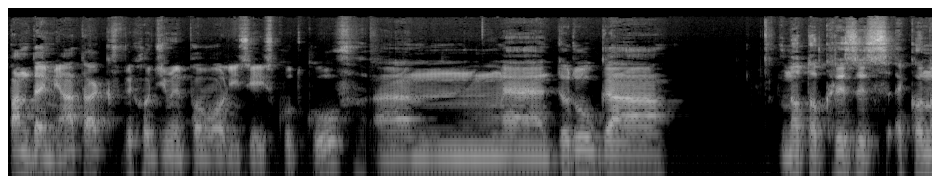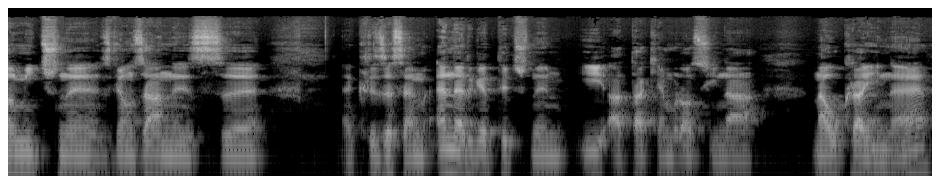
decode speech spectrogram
pandemia, tak? Wychodzimy powoli z jej skutków. E, druga, no to kryzys ekonomiczny związany z e, kryzysem energetycznym i atakiem Rosji na, na Ukrainę.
